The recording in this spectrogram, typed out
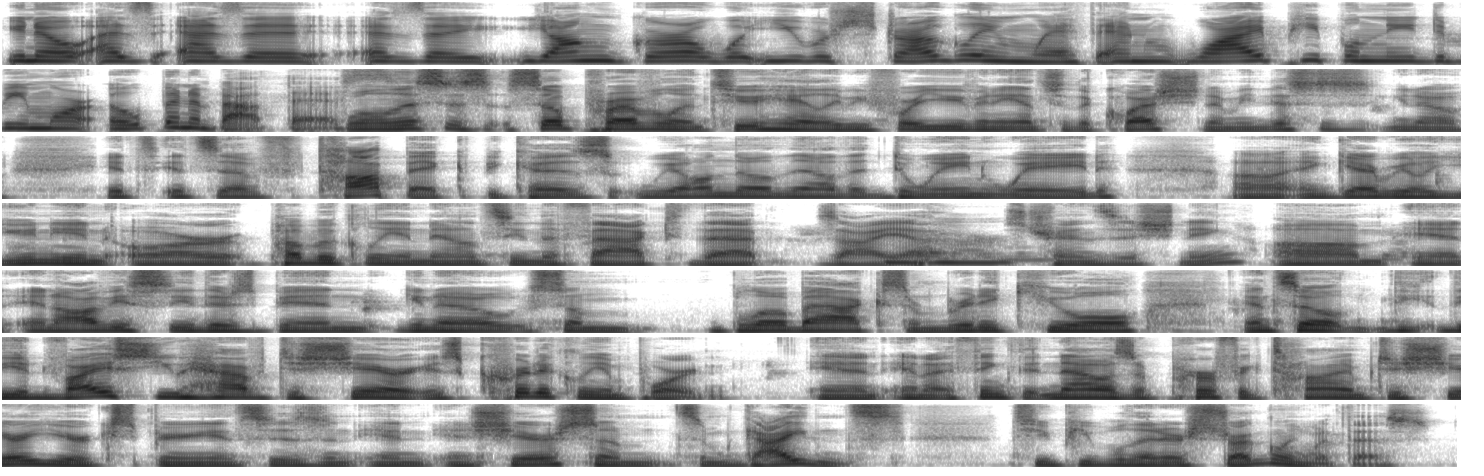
you know as as a as a young girl what you were struggling with and why people need to be more open about this well this is so prevalent too hailie before you even answer the question i mean this is you know it's it's a topic because we all know now that Dwyane wade uh, and gabrielle union are publicly announcing the fact that zaya mm-hmm. is transitioning um, and and obviously there's been you know some blowback some ridicule and so the, the advice you have to share is critically important and and I think that now is a perfect time to share your experiences and and, and share some some guidance to people that are struggling with this.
